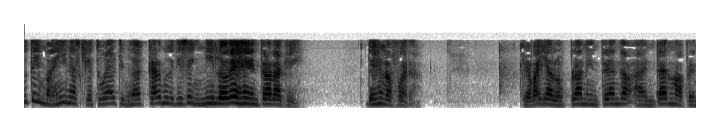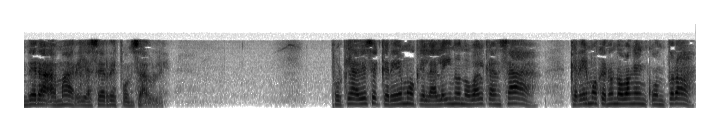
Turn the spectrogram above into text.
¿Tú te imaginas que tú vas al tribunal kármico y dicen, ni lo dejes entrar aquí, déjenlo afuera? Que vaya a los planes internos a, a aprender a amar y a ser responsable. Porque a veces creemos que la ley no nos va a alcanzar creemos que no nos van a encontrar,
